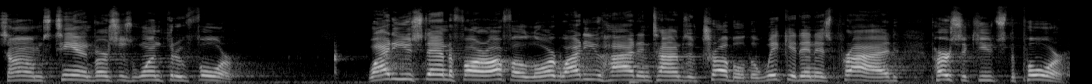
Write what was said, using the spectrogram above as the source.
Psalms 10, verses 1 through 4. Why do you stand afar off, O Lord? Why do you hide in times of trouble? The wicked in his pride persecutes the poor.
